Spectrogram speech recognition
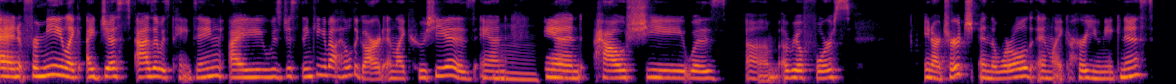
And for me, like I just as I was painting, I was just thinking about Hildegard and like who she is and mm. and how she was um, a real force in our church and the world and like her uniqueness.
